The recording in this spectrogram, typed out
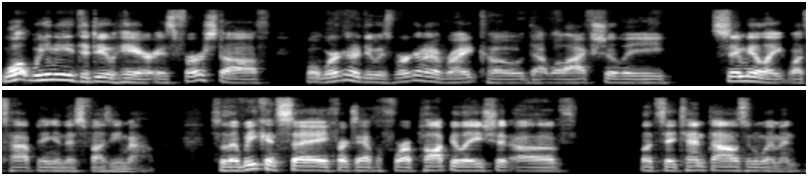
what we need to do here is first off, what we're going to do is we're going to write code that will actually simulate what's happening in this fuzzy map. So that we can say, for example, for a population of, let's say 10,000 women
